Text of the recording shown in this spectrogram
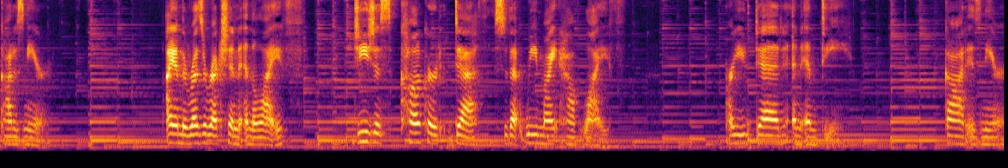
God is near. I am the resurrection and the life. Jesus conquered death so that we might have life. Are you dead and empty? God is near.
